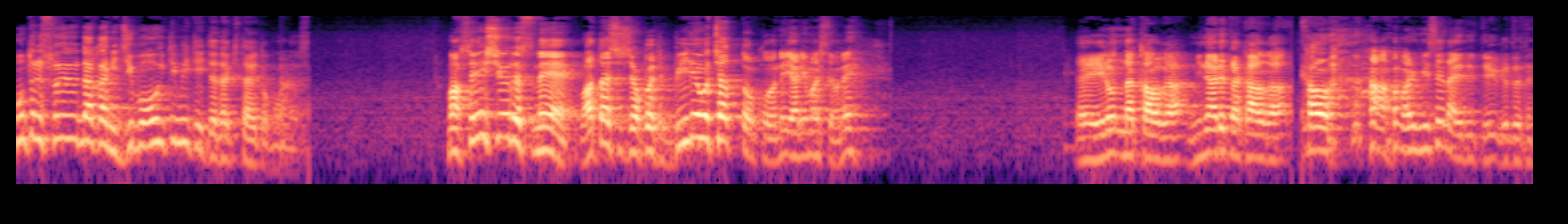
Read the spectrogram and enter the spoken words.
本当にそういう中に自分を置いてみていただきたいと思うんです。まあ先週ですね、私たちはこうやってビデオチャットをこうね、やりましたよね。えーいろんな顔が、見慣れた顔が、顔が あまり見せないでということで。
